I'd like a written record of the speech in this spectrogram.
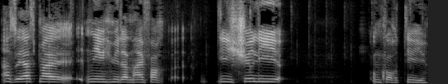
Also erstmal nehme ich mir dann einfach die Chili und kocht die.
